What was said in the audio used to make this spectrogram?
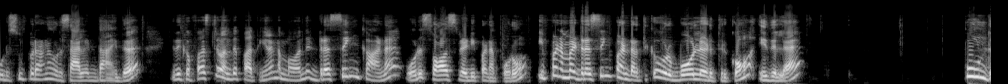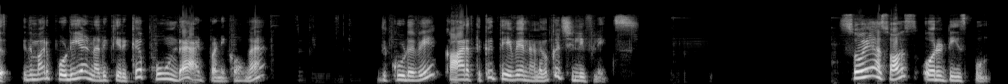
ஒரு சூப்பரான ஒரு சாலட் தான் இது. இதுக்கு ஃபர்ஸ்ட் வந்து பார்த்தீங்கன்னா நம்ம வந்து ட்ரெஸ்ஸிங்கான ஒரு சாஸ் ரெடி பண்ண போகிறோம் இப்போ நம்ம ட்ரெஸ்ஸிங் பண்ணுறதுக்கு ஒரு போல் எடுத்திருக்கோம். இதில் பூண்டு இது மாதிரி பொடியாக நறுக்கி இருக்க பூண்டை ஆட் பண்ணிக்கோங்க. இது கூடவே காரத்துக்கு தேவையான அளவுக்கு சில்லி ஃபிளேக்ஸ் சோயா சாஸ் ஒரு டீஸ்பூன்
